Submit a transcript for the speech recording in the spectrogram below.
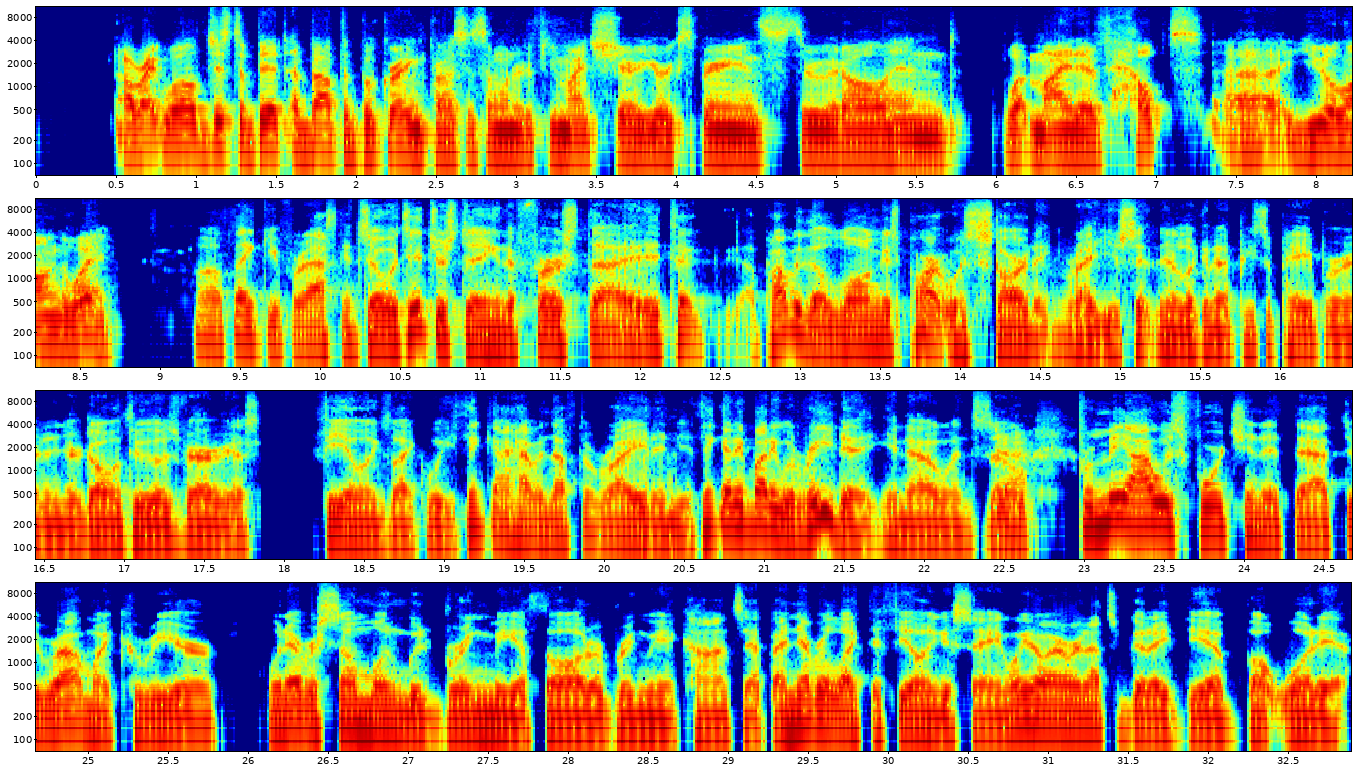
All right. Well, just a bit about the book writing process. I wondered if you might share your experience through it all and what might have helped uh, you along the way. Well, thank you for asking. So it's interesting. The first, uh, it took uh, probably the longest part was starting, right? You're sitting there looking at a piece of paper and then you're going through those various feelings like, well, you think I have enough to write and you think anybody would read it, you know? And so yeah. for me, I was fortunate that throughout my career, whenever someone would bring me a thought or bring me a concept, I never liked the feeling of saying, well, you know, Aaron, that's a good idea, but what if?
